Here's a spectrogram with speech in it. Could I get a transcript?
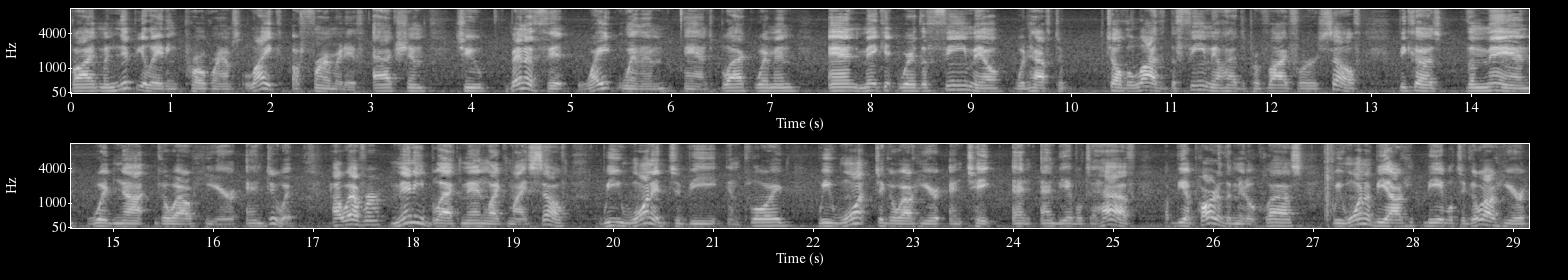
by manipulating programs like affirmative action to benefit white women and black women and make it where the female would have to tell the lie that the female had to provide for herself because the man would not go out here and do it. However, many black men like myself, we wanted to be employed. We want to go out here and take and, and be able to have be a part of the middle class. We want to be out be able to go out here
